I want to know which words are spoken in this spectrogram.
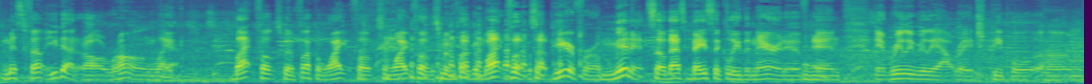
"Miss Felton, you got it all wrong. Like." Black folks been fucking white folks, and white folks been fucking black folks up here for a minute. So that's basically the narrative, Mm-hmm. and it really, really outraged people. Um,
